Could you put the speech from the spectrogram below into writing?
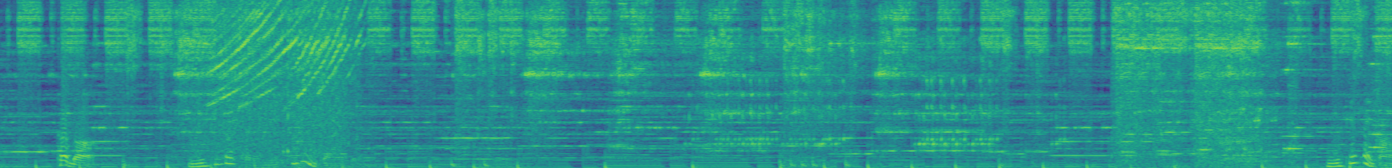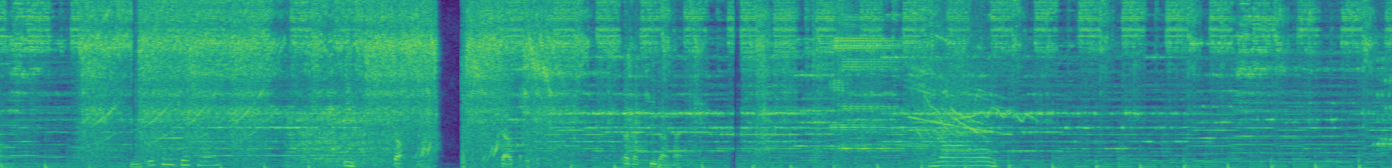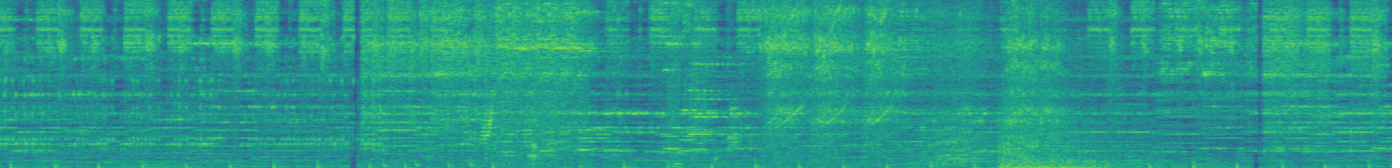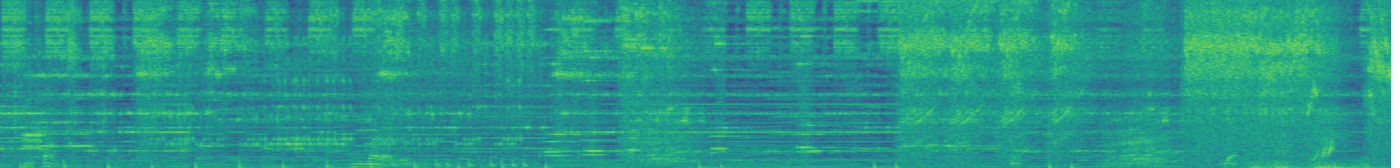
ただ、水だから抜けるんじゃない。抜けない。かな抜けそうな気がしない。い。った。来た、これ。ただ木がない。ナイス。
